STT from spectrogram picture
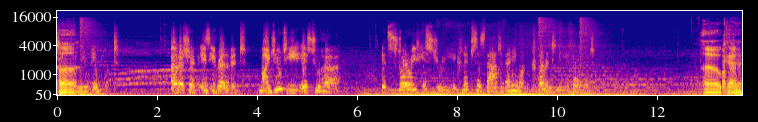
Huh. for new input. Ownership is irrelevant. My duty is to her. Its storied history eclipses that of anyone currently aboard. Uh, okay.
